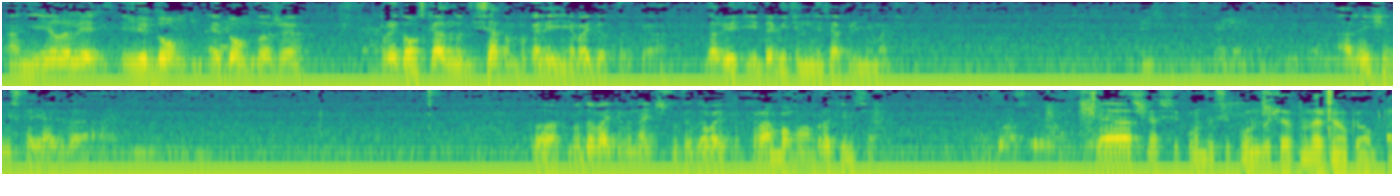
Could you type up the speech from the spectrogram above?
Они делали и Эдом, Эдом тоже. Про Эдом сказано, в десятом поколении войдет только. Даже видите, и Домитин нельзя принимать. Женщины же не стояли там перед дорогой. А женщины не стояли, да. Так, ну давайте, вы знаете, что-то давайте к Рамбаму обратимся. Сейчас, сейчас, секунду, секунду, сейчас мы нажмем кнопку.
